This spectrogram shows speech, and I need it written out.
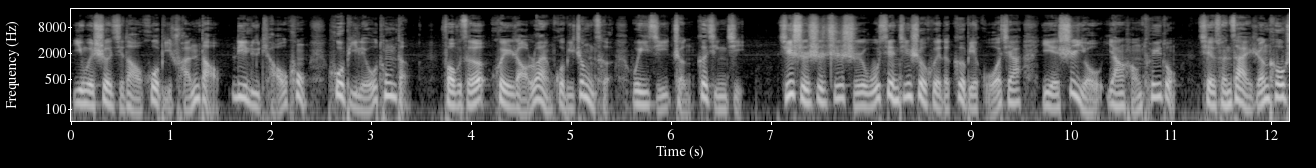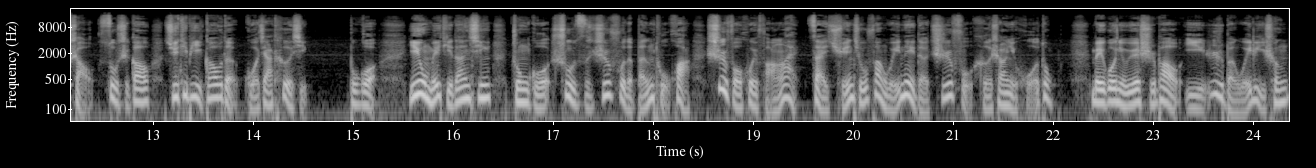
因为涉及到货币传导、利率调控、货币流通等。否则会扰乱货币政策，危及整个经济。即使是支持无现金社会的个别国家，也是由央行推动，且存在人口少、素质高、GDP 高的国家特性。不过，也有媒体担心，中国数字支付的本土化是否会妨碍在全球范围内的支付和商业活动。美国《纽约时报》以日本为例称，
